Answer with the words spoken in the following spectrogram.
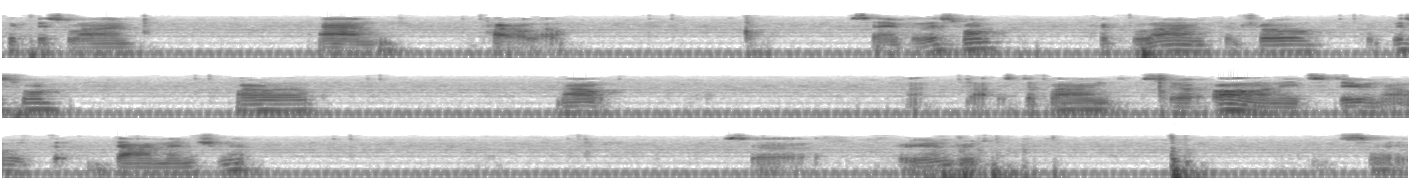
click this line, and parallel. Same for this one, click the line, control, click this one, parallel, now that is defined, so all I need to do now is dimension it. So 300. Let's say,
